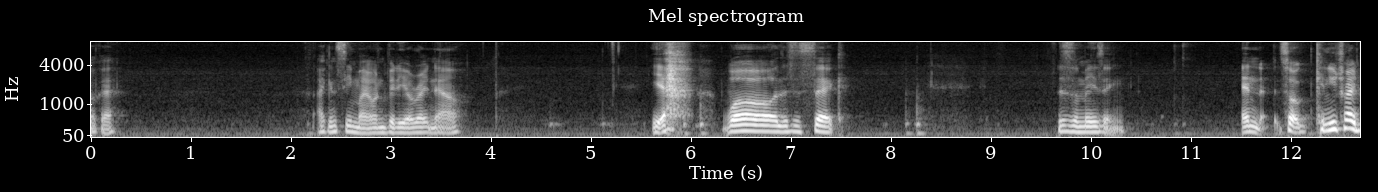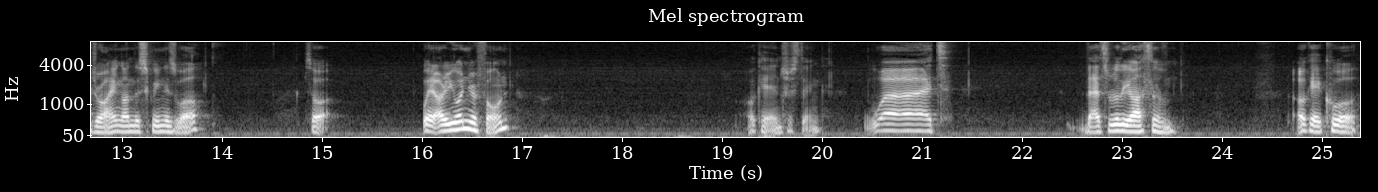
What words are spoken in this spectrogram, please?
Okay. I can see my own video right now. Yeah. Whoa, this is sick. This is amazing. And so, can you try drawing on the screen as well? So, wait, are you on your phone? Okay, interesting. What? That's really awesome. Okay, cool.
